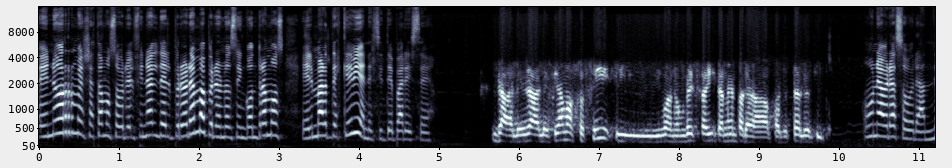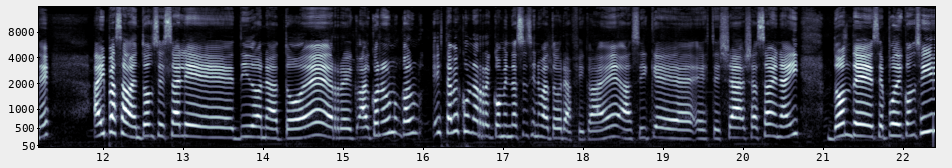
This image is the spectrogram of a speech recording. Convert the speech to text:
enorme, ya estamos sobre el final del programa, pero nos encontramos el martes que viene, si te parece. Dale, dale, quedamos así y bueno, un beso ahí también para, para todo el equipo. Un abrazo grande. Ahí pasaba, entonces sale Di Donato, ¿eh? esta vez con una recomendación cinematográfica, ¿eh? así que este, ya, ya saben ahí dónde se puede conseguir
